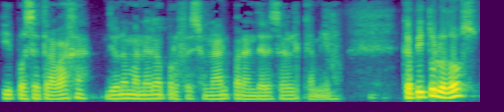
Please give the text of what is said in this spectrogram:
y pues se trabaja de una manera profesional para enderezar el camino. Capítulo 2.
